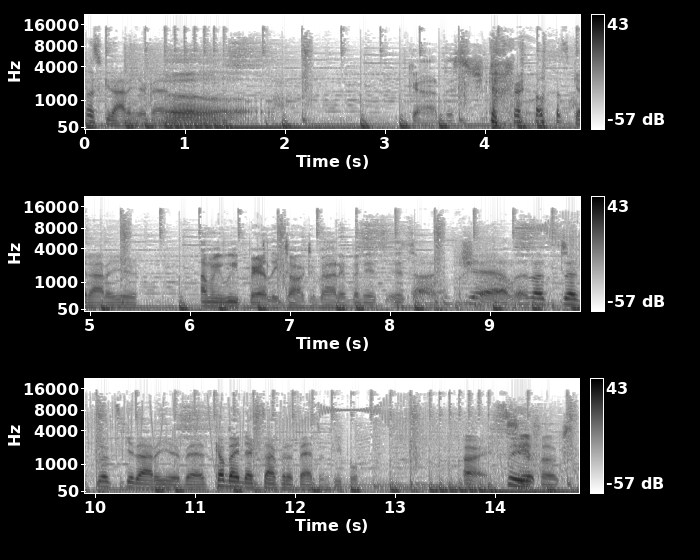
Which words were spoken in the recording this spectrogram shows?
Let's get out of here, man. Oh God, this. Let's get out of here. I mean, we barely talked about it, but it's it's all. Yeah, let's let's, let's get out of here, man. Come back next time for the Phantom people. All right. See See, you, folks.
